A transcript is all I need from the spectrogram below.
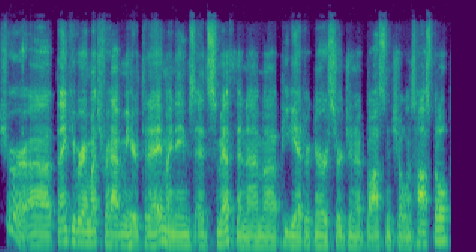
Sure. Uh, thank you very much for having me here today. My name is Ed Smith, and I'm a pediatric neurosurgeon at Boston Children's Hospital.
